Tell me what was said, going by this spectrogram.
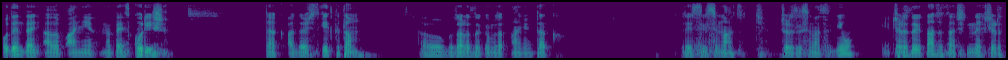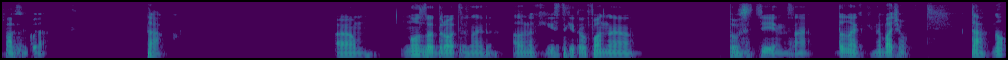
один день, але в Ані на день скоріше. Так, а до речі, скільки там. Е, Ми зараз закинемо за Аню, так? Десь 18. Через 18 днів. Ні, через 19, значить в них через 20 буде. Так. Ем, ну, задроти, знаєте. Але в них якісь такі телефони товсті, я не знаю. Давно я таких не бачив. Так, ну,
